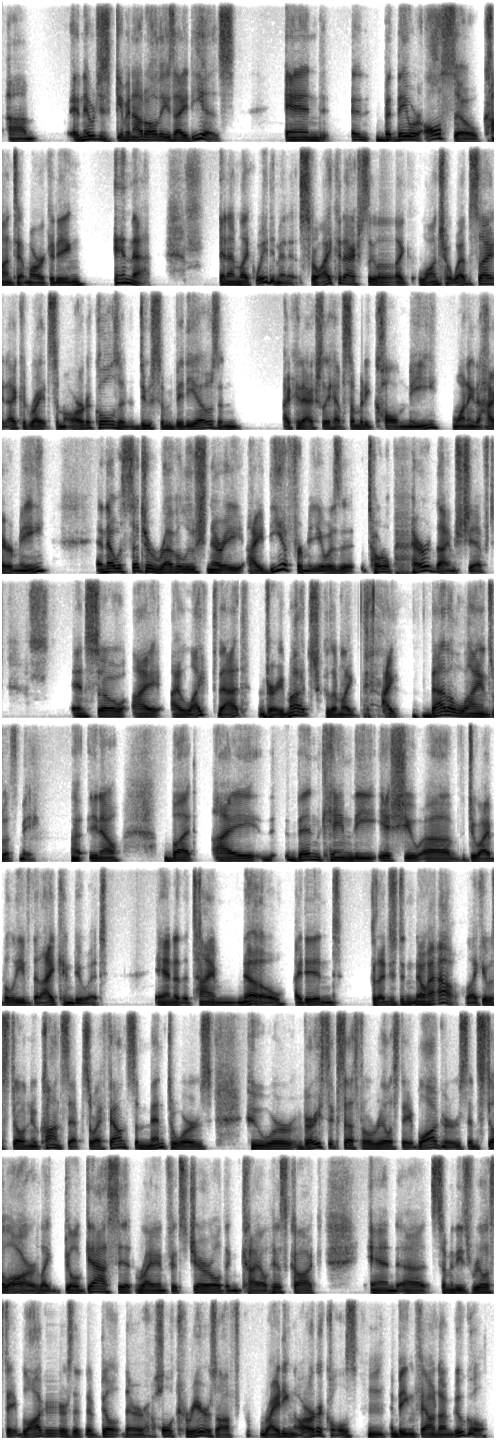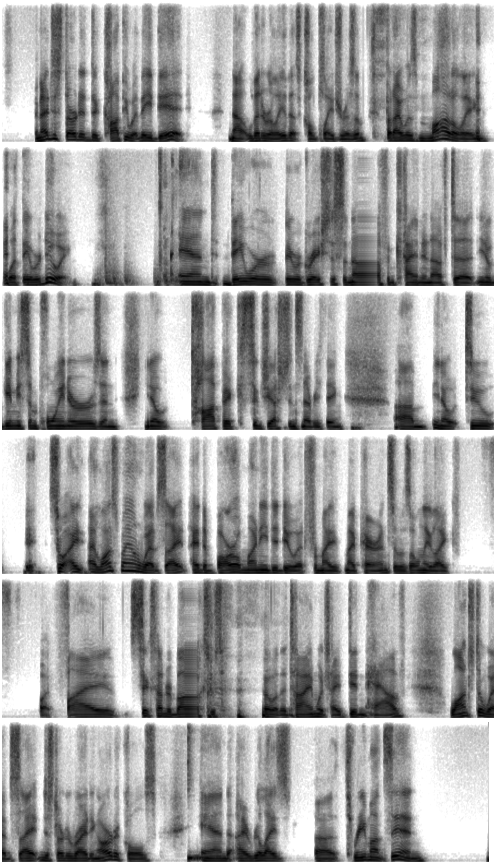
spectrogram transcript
Um, and they were just giving out all these ideas. And, and but they were also content marketing in that. And I'm like, wait a minute. So I could actually like launch a website. I could write some articles and do some videos, and I could actually have somebody call me wanting to hire me. And that was such a revolutionary idea for me. It was a total paradigm shift. And so I I liked that very much because I'm like, I that aligns with me, you know. But I then came the issue of do I believe that I can do it? And at the time, no, I didn't because I just didn't know how. Like it was still a new concept. So I found some mentors who were very successful real estate bloggers and still are, like Bill Gassett, Ryan Fitzgerald, and Kyle Hiscock, and uh, some of these real estate bloggers that have built their whole careers off writing articles hmm. and being found on Google. And I just started to copy what they did. Not literally, that's called plagiarism, but I was modeling what they were doing. And they were they were gracious enough and kind enough to you know give me some pointers and you know topic suggestions and everything. Um, you know to so I, I launched my own website. I had to borrow money to do it from my my parents. It was only like what five six hundred bucks or so at the time, which I didn't have. Launched a website and just started writing articles. And I realized uh, three months in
